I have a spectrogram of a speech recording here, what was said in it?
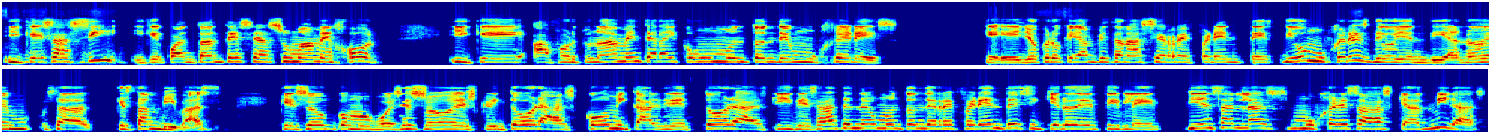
y que es así y que cuanto antes se asuma mejor y que afortunadamente ahora hay como un montón de mujeres que yo creo que ya empiezan a ser referentes, digo mujeres de hoy en día, no de, o sea, que están vivas, que son como pues eso, escritoras, cómicas, directoras, que dices, ahora tendrá un montón de referentes y quiero decirle, piensa en las mujeres a las que admiras,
